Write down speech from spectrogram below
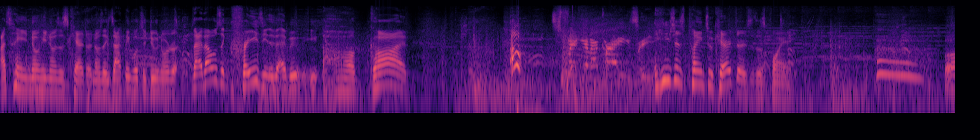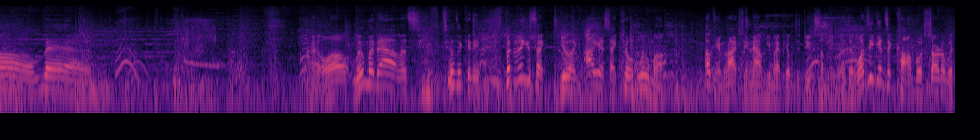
That's how you know he knows his character, knows exactly what to do in order. That, that was a crazy. I Oh, God. Speaking of crazy. He's just playing two characters at this point. Oh man. Alright, well, Luma down. Let's see if Tilde can. But the thing is, like, you're like, ah, yes, I killed Luma. Okay, well, actually, now he might be able to do something with it. Once he gets a combo started with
